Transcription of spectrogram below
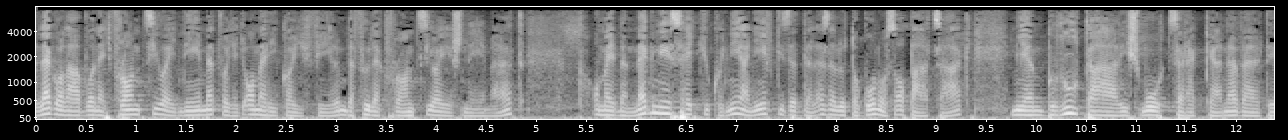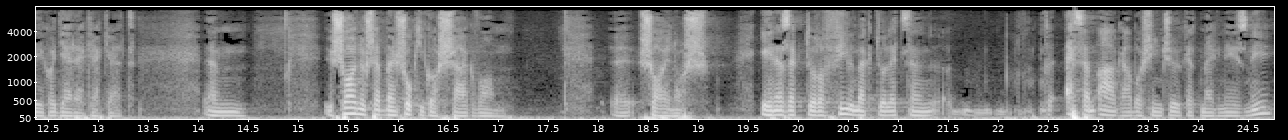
legalább van egy francia, egy német vagy egy amerikai film, de főleg francia és német, amelyben megnézhetjük, hogy néhány évtizeddel ezelőtt a gonosz apácák milyen brutális módszerekkel nevelték a gyerekeket. Sajnos ebben sok igazság van. Sajnos. Én ezektől a filmektől egyszerűen eszem ágába sincs őket megnézni,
